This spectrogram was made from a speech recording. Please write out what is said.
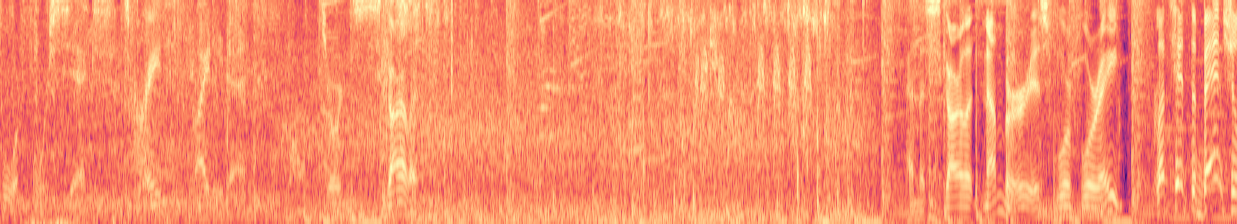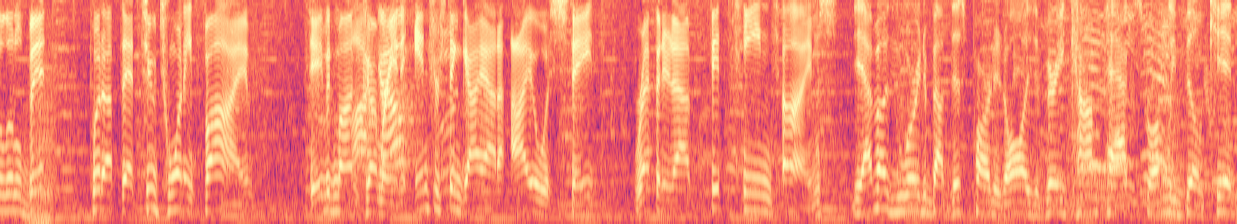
Four, four, six. It's great. Righty then. Jordan Scarlett. The Scarlett number is 448. Let's hit the bench a little bit. Put up that 225. David Montgomery, an interesting guy out of Iowa State, repping it out 15 times. Yeah, I'm not worried about this part at all. He's a very compact, strongly built kid.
